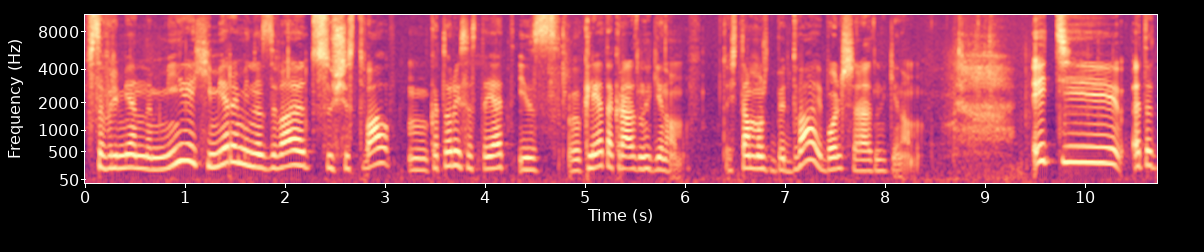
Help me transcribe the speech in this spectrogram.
в современном мире химерами называют существа, которые состоят из э, клеток разных геномов. То есть там может быть два и больше разных геномов. Эти, этот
